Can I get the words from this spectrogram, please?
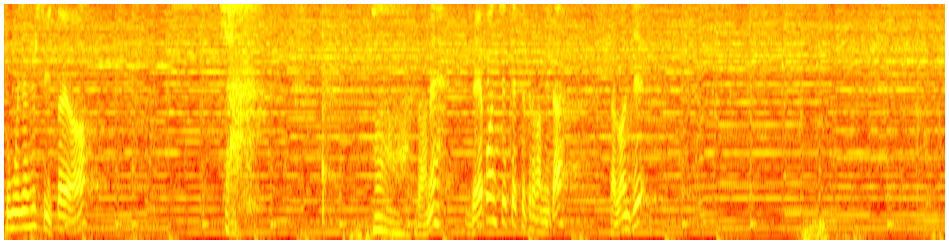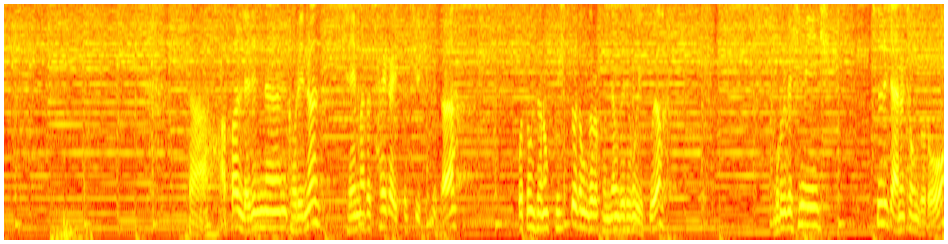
충분히 하실 수 있어요. 자, 아, 그 다음에 네 번째 세트 들어갑니다. 자, 런지. 자, 앞발 내딛는 거리는 개인마다 차이가 있을 수 있습니다. 보통 저는 90도 정도를 권장드리고 있고요. 무릎에 힘이 실리지 않을 정도로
